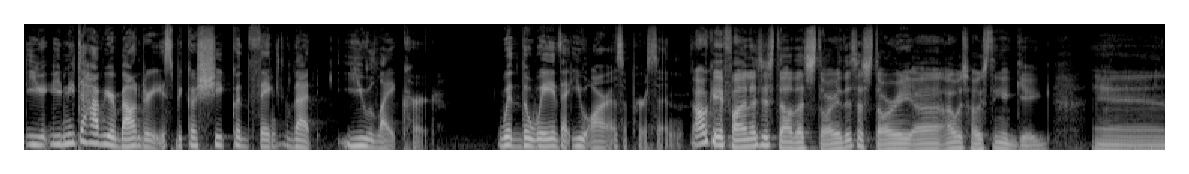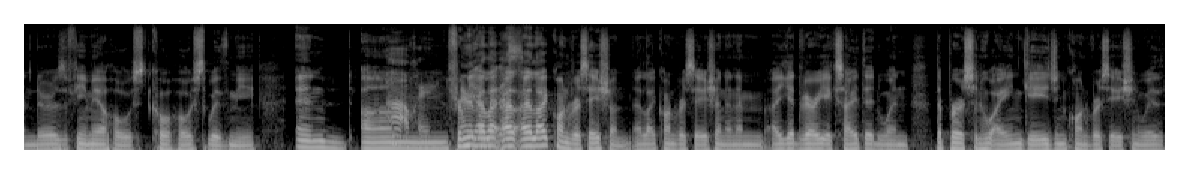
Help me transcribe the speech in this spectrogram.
you you need to have your boundaries because she could think that you like her with the way that you are as a person. Okay, fine. Let's just tell that story. This is a story. Uh, I was hosting a gig, and there was a female host, co-host with me. And um, Ah, okay. for I me, I like I. I like conversation. I like conversation, and I'm I get very excited when the person who I engage in conversation with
